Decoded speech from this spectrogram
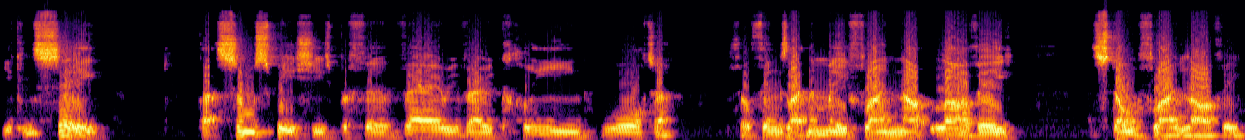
you can see that some species prefer very, very clean water. So things like the mayfly larvae, stonefly larvae.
